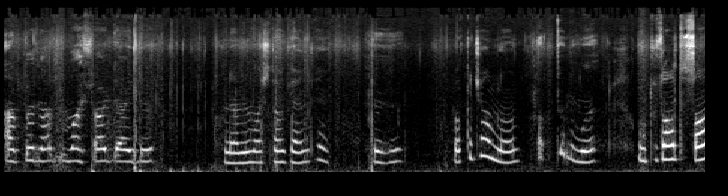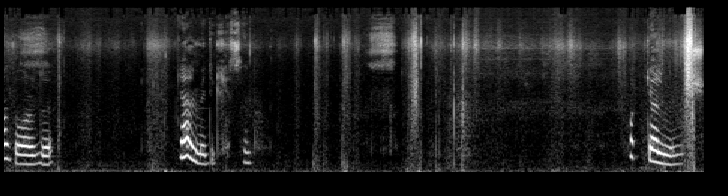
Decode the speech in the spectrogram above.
Ablalar maçlardaydı. Önemli maçlar geldi. Hı hı. Bakacağım lan. Baktın mı? 36 saat vardı. Gelmedi kesin. Bak gelmemiş.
